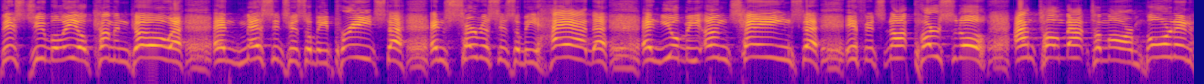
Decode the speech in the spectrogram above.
This Jubilee will come and go, and messages will be preached, and services will be had, and you'll be unchanged if it's not personal. I'm talking about tomorrow morning,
